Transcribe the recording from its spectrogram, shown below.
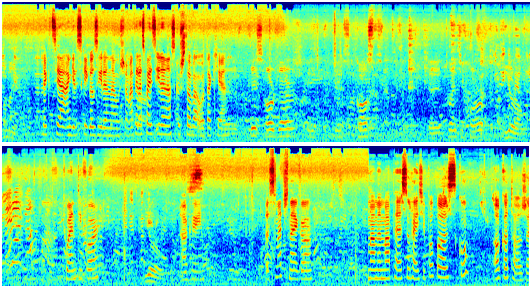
tomato. Lekcja angielskiego z Ireneuszem. A teraz powiedz, ile nas kosztowało takie? This order is, is cost uh, 24 euro. 24? Euro. Okej. Do smacznego. Mamy mapę, słuchajcie, po polsku o Kotorze.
